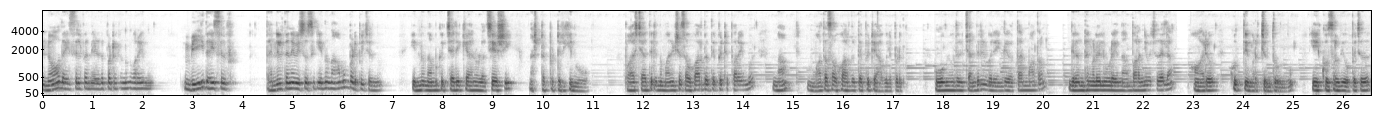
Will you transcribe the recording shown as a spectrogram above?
നോ ദൈസെൽഫ് എന്ന് എഴുതപ്പെട്ടിട്ടുണ്ടെന്ന് പറയുന്നു. ബി ദൈസെൽഫ് തന്നിൽ തന്നെ വിശ്വസിക്കുന്ന നാമം പഠിപ്പിച്ചിരുന്നു. ഇന്ന് നമുക്ക് ചലിക്കാനുള്ള ശേഷി നഷ്ടപ്പെട്ടിരിക്കുന്നുവോ പാശ്ചാത്യരുന്ന് മനുഷ്യ സൗഹാർദ്ദത്തെപ്പറ്റി പറയുമ്പോൾ നാം മതസൗഹാർദ്ദത്തെപ്പറ്റി ആകുലപ്പെടുന്നു. ഭൂമി മുതൽ ചന്ദ്രൻ വരെയെങ്കിലും എത്താൻ മാത്രം ഗ്രന്ഥങ്ങളിലൂടെ നാം പറഞ്ഞു വെച്ചതെല്ലാം ആരോ കുത്തിമറിച്ചും തോന്നുന്നു. ഈ കുസൃതി ഒപ്പിച്ചത്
